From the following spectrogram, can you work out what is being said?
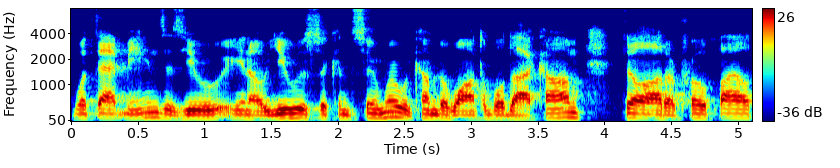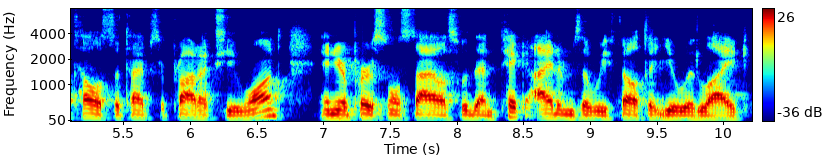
What that means is you, you know, you as a consumer would come to wantable.com, fill out a profile, tell us the types of products you want, and your personal stylist would then pick items that we felt that you would like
